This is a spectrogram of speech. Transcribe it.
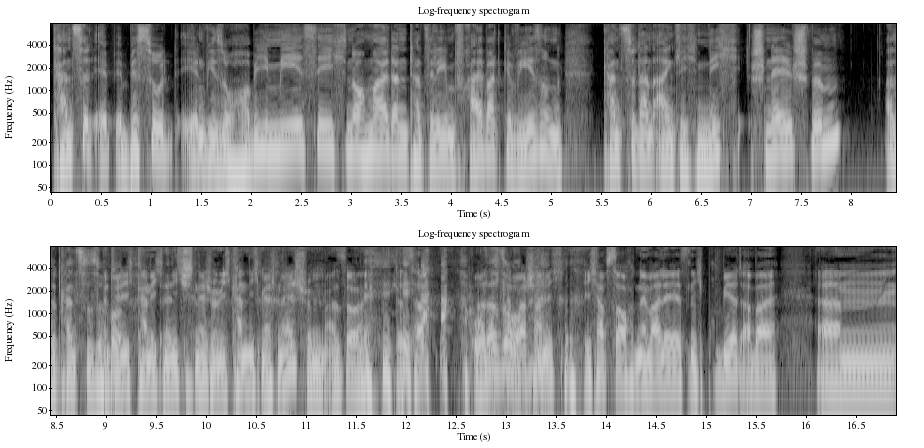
Kannst du, äh, bist du irgendwie so hobbymäßig nochmal dann tatsächlich im Freibad gewesen und kannst du dann eigentlich nicht schnell schwimmen? Also kannst du so. Natürlich kann ich nicht schnell schwimmen. Ich kann nicht mehr schnell schwimmen. Also das hat, Oder also ich kann so. wahrscheinlich. Ich habe es auch eine Weile jetzt nicht probiert, aber ähm,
